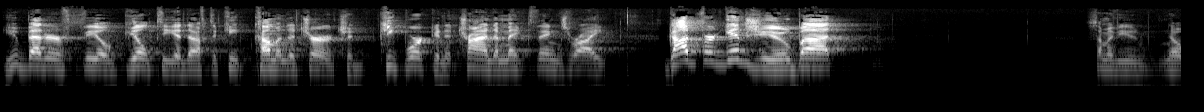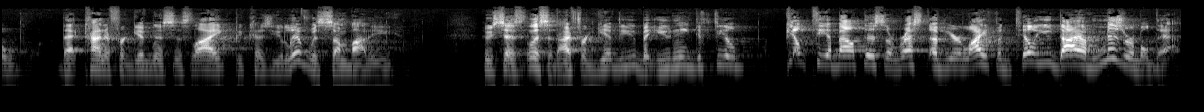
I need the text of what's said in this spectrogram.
you better feel guilty enough to keep coming to church and keep working at trying to make things right. God forgives you, but some of you know that kind of forgiveness is like because you live with somebody who says, Listen, I forgive you, but you need to feel guilty about this the rest of your life until you die a miserable death.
